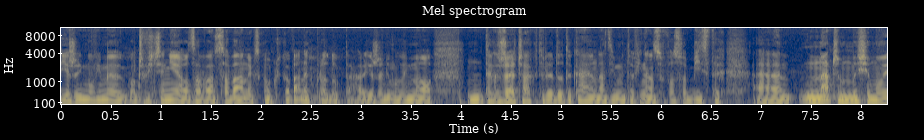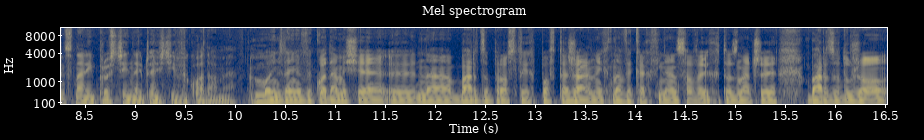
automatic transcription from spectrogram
Jeżeli mówimy oczywiście nie o zaawansowanych, skomplikowanych produktach, ale jeżeli mówimy o mm, tych rzeczach, które dotykają, nazwijmy to, finansów osobistych, e, na czym my się, mówiąc najprościej, najczęściej wykładamy? Moim zdaniem wykładamy się y, na bardzo prostych, powtarzalnych nawykach finansowych, to znaczy bardzo dużo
